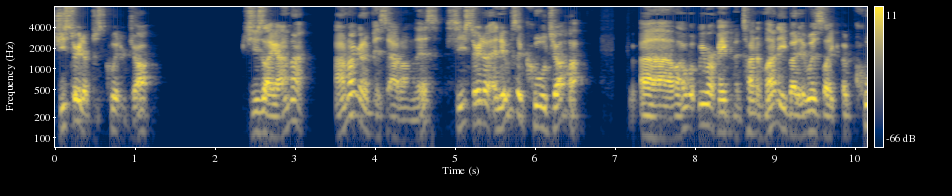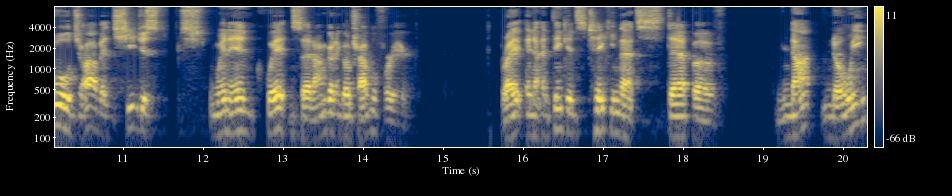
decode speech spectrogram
She straight up just quit her job. She's like, I'm not, I'm not gonna miss out on this. She straight up, and it was a cool job. Uh, we weren't making a ton of money, but it was like a cool job, and she just went in, quit, and said, "I'm gonna go travel for a year." Right, and I think it's taking that step of not knowing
